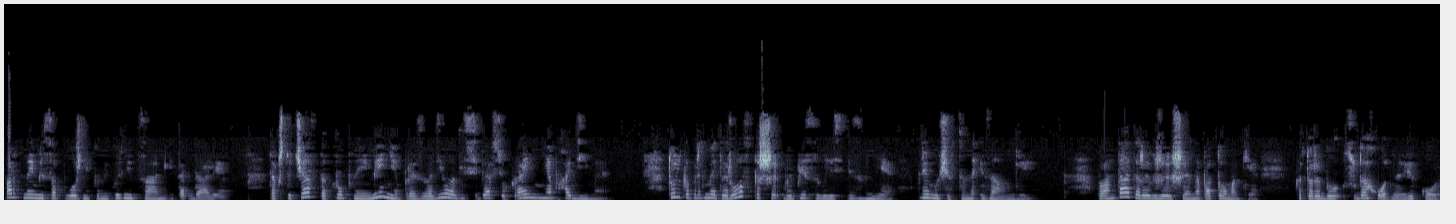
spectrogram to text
портными сапожниками, кузнецами и так далее. Так что часто крупное имение производило для себя все крайне необходимое. Только предметы роскоши выписывались извне, преимущественно из Англии. Плантаторы, жившие на Потомаке, который был судоходной рекой,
